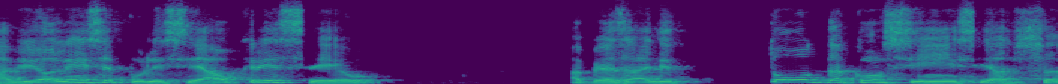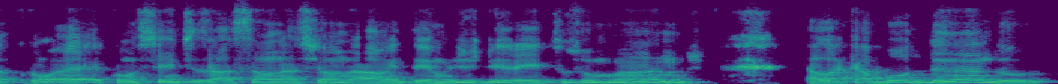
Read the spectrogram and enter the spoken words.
a violência policial cresceu. Apesar de toda a é, conscientização nacional em termos de direitos humanos, ela acabou dando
